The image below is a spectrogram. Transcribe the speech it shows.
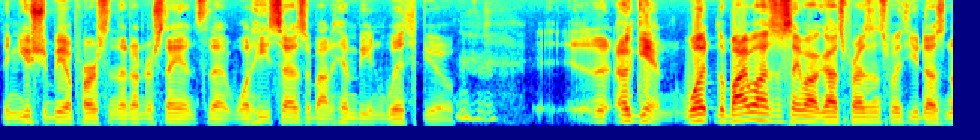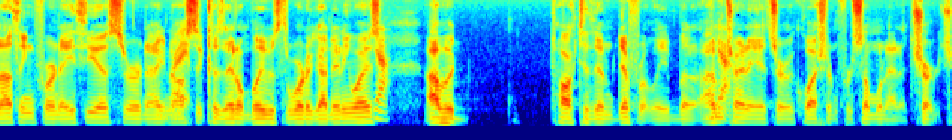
then you should be a person that understands that what He says about Him being with you. Mm-hmm. Uh, Again, what the Bible has to say about God's presence with you does nothing for an atheist or an agnostic because they don't believe it's the Word of God, anyways. Yeah. I would talk to them differently, but I'm Yeah. trying to answer a question for someone at a church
